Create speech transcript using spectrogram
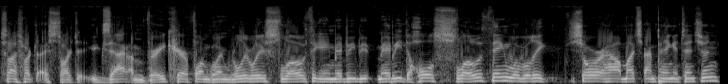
So I start to, I start to exact, I'm very careful. I'm going really, really slow, thinking maybe, maybe the whole slow thing will really show her how much I'm paying attention.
